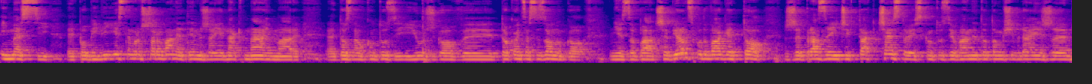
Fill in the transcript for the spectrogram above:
i Messi pobili. Jestem rozczarowany tym, że jednak Neymar doznał kontuzji i już go w do końca sezonu go nie zobaczę. Biorąc pod uwagę to, że Brazylijczyk tak często jest kontuzjowany, to to mi się wydaje, że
